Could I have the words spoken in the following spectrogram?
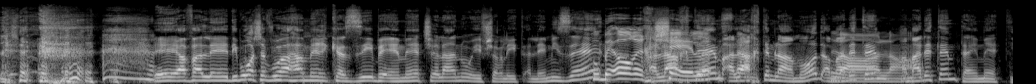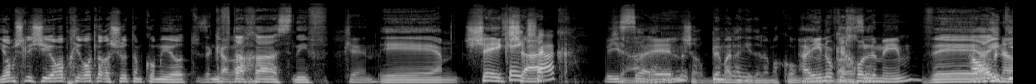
אה, אבל אה, דיבור השבוע המרכזי באמת שלנו, אי אפשר להתעלם מזה. הוא באורך של... הלכתם. הלכתם לעמוד, עמדתם, לא. עמדתם, את האמת. יום שלישי, יום הבחירות לרשויות המקומיות, זה נפתח קרה. הסניף. כן. אה, שייק שק. בישראל. יש הרבה מה להגיד על המקום. היינו. כחולמים. והייתי?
